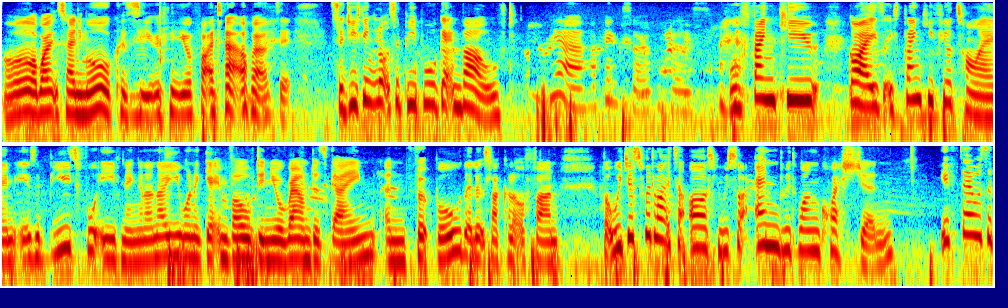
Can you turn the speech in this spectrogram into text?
Oh, I won't say any more because you, you'll find out about it. So, do you think lots of people will get involved? Yeah, I think so because Well, thank you, guys. Thank you for your time. It was a beautiful evening, and I know you want to get involved in your rounders game and football. That looks like a lot of fun. But we just would like to ask you. We sort of end with one question. If there was a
